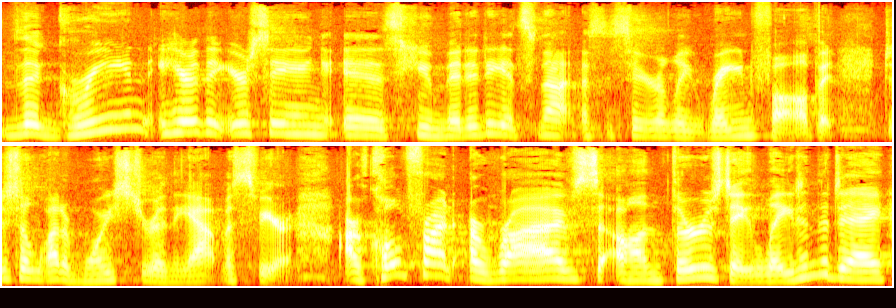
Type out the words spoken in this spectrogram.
The green here that you're seeing is humidity. It's not necessarily rainfall, but just a lot of moisture in the atmosphere. Our cold front arrives on Thursday late in the day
